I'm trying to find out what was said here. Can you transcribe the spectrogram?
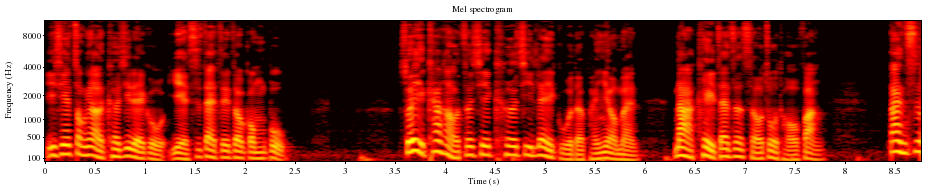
一些重要的科技类股也是在这周公布，所以看好这些科技类股的朋友们，那可以在这时候做投放。但是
